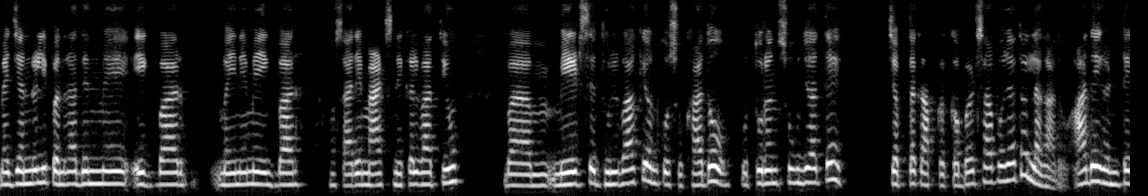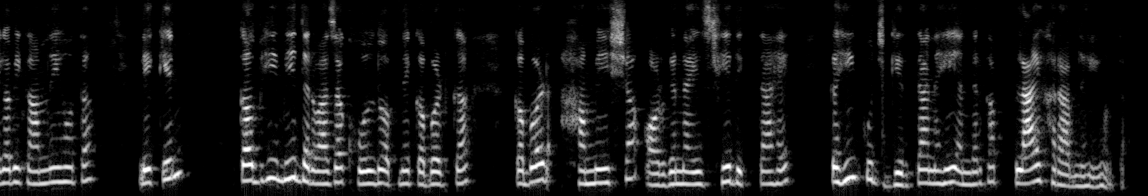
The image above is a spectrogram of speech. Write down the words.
मैं जनरली 15 दिन में 1 बार, महीने में 1 बार वो सारे मैट्स निकलवाती हूँ। मेड से धुलवा के उनको सुखा दो, वो तुरंत सूख जाते जब तक आपका कबर्ड साफ़ हो जाता है लगा दो। आधे घंटे का भी काम नहीं होता, लेकिन कभी भी दरवाज़ा खोल दो अपने कबर्ड का, कबर्ड हमेशा ऑर्गेनाइज ही दिखता है, कहीं कुछ गिरता नहीं, अंदर का प्लाई खराब नहीं होता।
